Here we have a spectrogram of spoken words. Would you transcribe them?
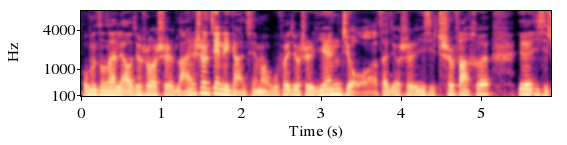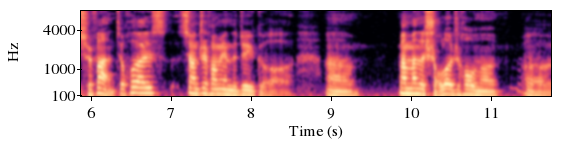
我们总在聊，就说是男生建立感情嘛，无非就是烟酒啊，再就是一起吃饭喝，也一起吃饭。就后来像这方面的这个，嗯、慢慢的熟了之后呢，呃，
